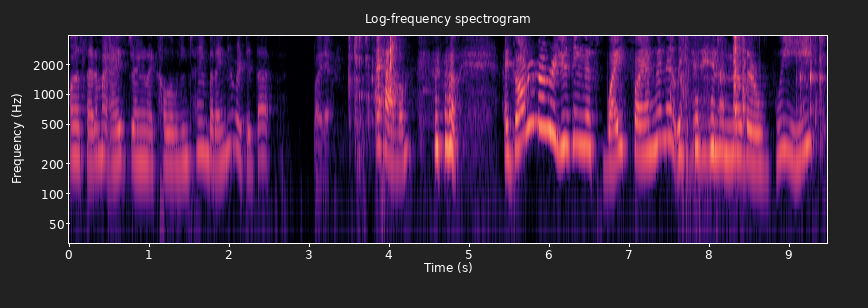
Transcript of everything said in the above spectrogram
on the side of my eyes during like Halloween time, but I never did that. But yeah, I have them. I don't remember using this white, so I am going to leave it in another week.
